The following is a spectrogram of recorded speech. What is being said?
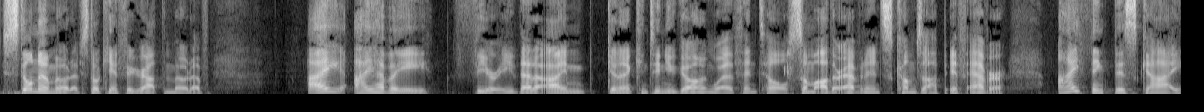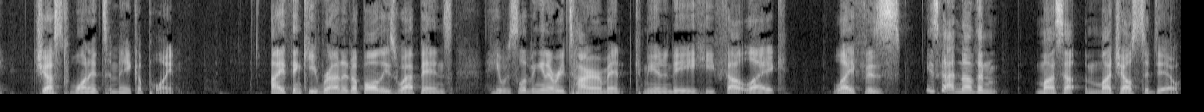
still no motive. Still can't figure out the motive. I I have a theory that I'm gonna continue going with until some other evidence comes up, if ever. I think this guy just wanted to make a point. I think he rounded up all these weapons. He was living in a retirement community. He felt like life is he's got nothing much else to do.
